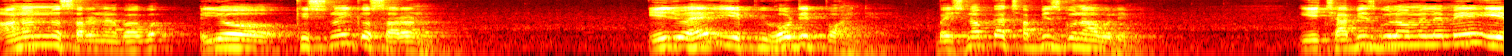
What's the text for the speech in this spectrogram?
अनन्य शरण भगवान यो कृष्ण को शरण, ये जो है, ये पिवोटेड पॉइंट है। वैष्णव का 26 गुनावली में। ये 26 गुनावली में, ये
